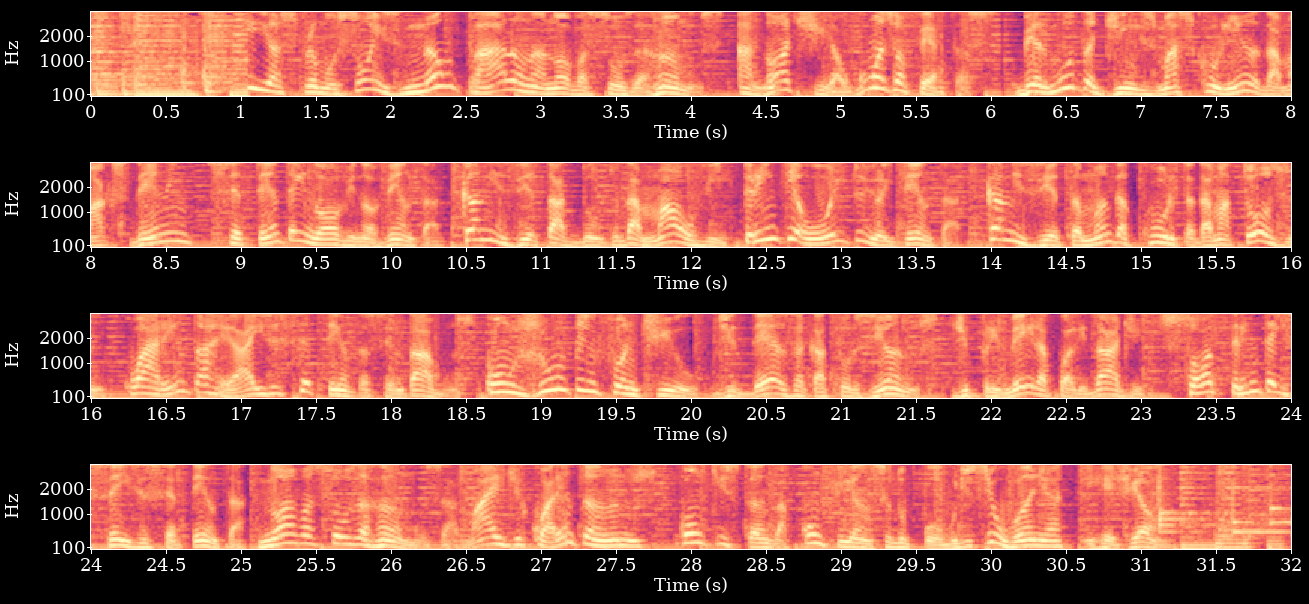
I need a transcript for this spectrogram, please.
E as promoções não param na Nova Souza Ramos. Anote algumas ofertas. Bermuda jeans masculina da Max Denim, 79,90. Camiseta adulto da Malve, 38,80. Camiseta manga curta da Matoso, 40 reais e 70 centavos. Conjunto infantil de 10 a 14 anos, de primeira qualidade, só 36,70. Nova Souza Ramos, há mais de 40 anos, conquistando a confiança do povo de Silvânia e região região.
